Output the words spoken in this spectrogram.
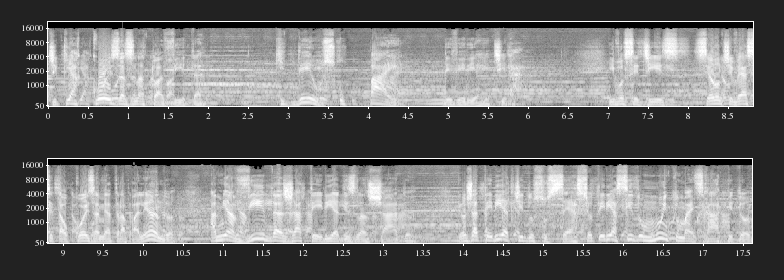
de que há coisas na tua vida que Deus, o Pai, deveria retirar. E você diz: se eu não tivesse tal coisa me atrapalhando, a minha vida já teria deslanchado, eu já teria tido sucesso, eu teria sido muito mais rápido.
